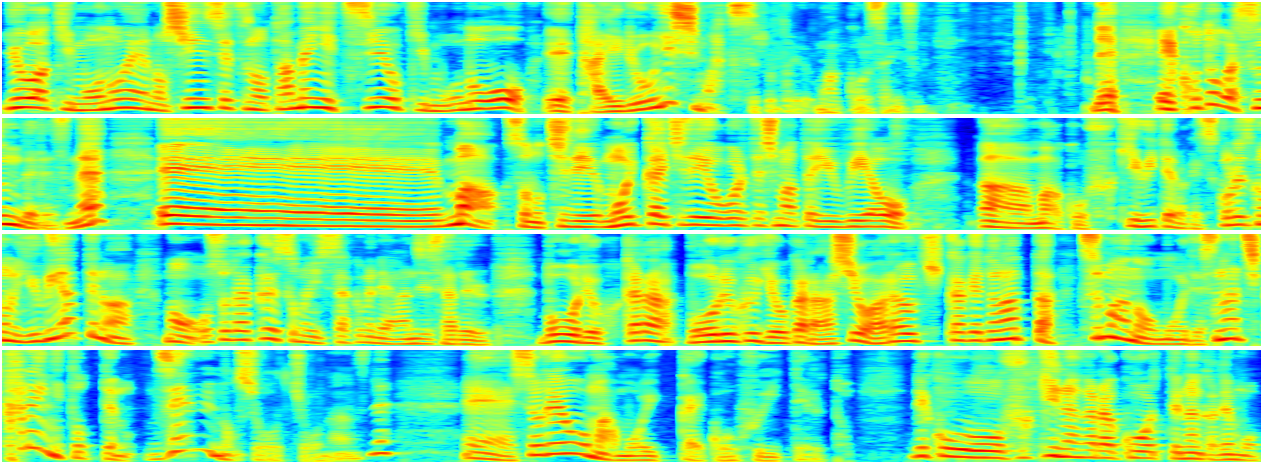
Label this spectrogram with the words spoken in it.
弱き者への親切のために強き者を、えー大量に始末するというマッコールさんイズ。で、えことが済んでですね、えーまあその血でもう一回血で汚れてしまった指輪をあまあこう拭き拭いてるわけです。これこの指輪っていうのは、まあ、おそらくその一作目で暗示される暴力から暴力業から足を洗うきっかけとなった妻の思い出す。なわち彼にとっての善の象徴なんですね、えーそれをまあもう一回こう拭いてると。でこう拭きながらこうやってなんかでも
